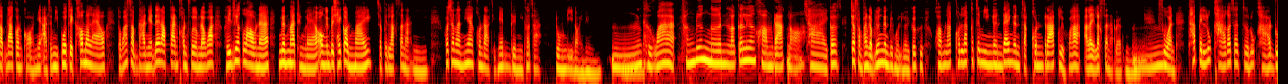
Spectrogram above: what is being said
สัปดาห์ก่อนๆเนี่ยอาจจะมี project เข้ามาแล้ว แต่ว่าสัปดาห์นี้ได้รับการ confirm แล้วว่าเฮ้ยเลือกเรานะ เงินมาถึงแล้ว เอาเงินไปใช้ก่อนไหมจะเป็นลักษณะนี้ เพราะฉะนั้นเนี่ยคนราศีเมษเดือนนี้ก็จะดวงดีหน่อยนึง ถือว่าทั้งเรื่องเงินแล้วก็เรื่องความรักเนาะใช่ก็จะสัมพันธ์กับเรื่องเงินไปหมดเลยก็คือ ความรักคนรักก็จะมีเงินได้เงินจากคนรักหรือว่าอะไรลักษณะแบบนี้อืมส่วนถ้าเป็นลูกค้าก็จะเจอลูกค้าร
